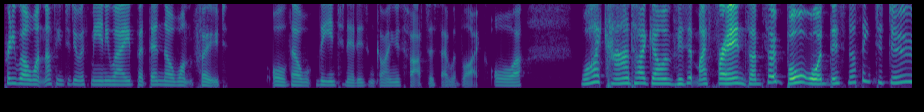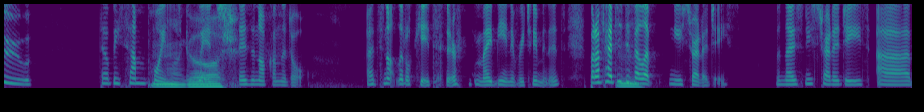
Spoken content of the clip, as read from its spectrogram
pretty well want nothing to do with me anyway, but then they'll want food or they'll the internet isn't going as fast as they would like or why can't I go and visit my friends? I'm so bored. There's nothing to do. There'll be some point my at which there's a knock on the door. It's not little kids that are maybe in every two minutes, but I've had to Mm. develop new strategies. And those new strategies uh,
